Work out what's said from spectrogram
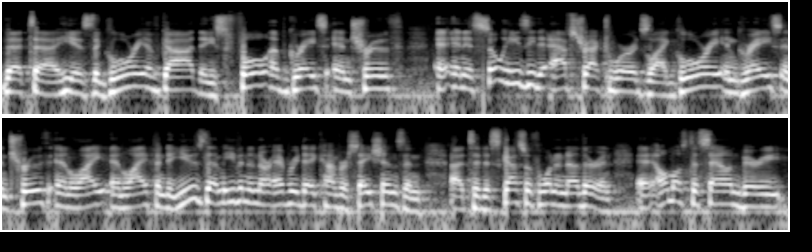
that uh, he is the glory of God, that he's full of grace and truth. And, and, it's so easy to abstract words like glory and grace and truth and light and life and to use them even in our everyday conversations and uh, to discuss with one another and, and, almost to sound very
